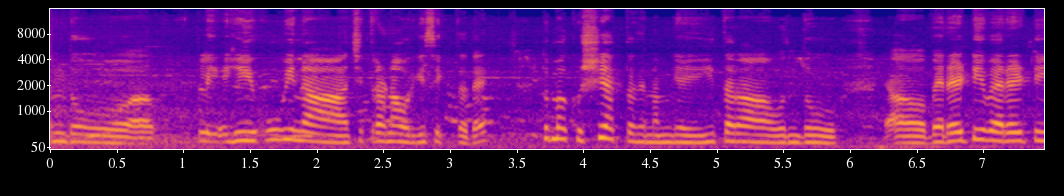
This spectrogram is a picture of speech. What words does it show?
ಒಂದು, ಪ್ಲೇ, ಈ ಹೂವಿನ ಚಿತ್ರಣ ಅವ್ರಿಗೆ ಸಿಗ್ತದೆ. ತುಂಬ ಖುಷಿ ಆಗ್ತದೆ ನಮಗೆ ಈ ಥರ ಒಂದು ವೆರೈಟಿ ವೆರೈಟಿ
